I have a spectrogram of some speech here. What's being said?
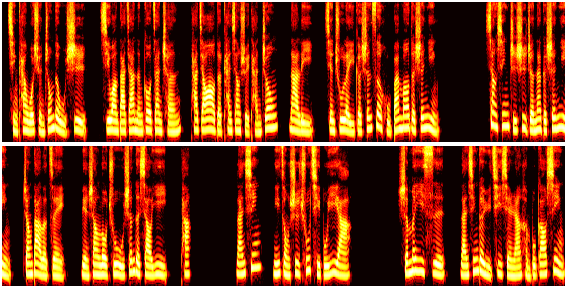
“请看我选中的武士，希望大家能够赞成。”他骄傲地看向水潭中，那里现出了一个深色虎斑猫的身影。向星直视着那个身影，张大了嘴，脸上露出无声的笑意。他，蓝星，你总是出其不意啊！什么意思？蓝星的语气显然很不高兴。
